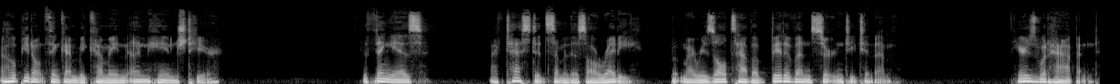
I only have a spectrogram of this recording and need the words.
I hope you don't think I'm becoming unhinged here. The thing is, I've tested some of this already, but my results have a bit of uncertainty to them. Here's what happened.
